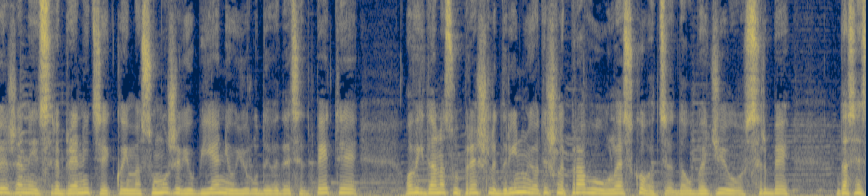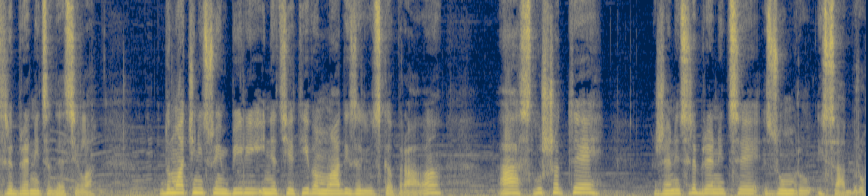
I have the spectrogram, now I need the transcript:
Dve žene iz Srebrenice kojima su muževi ubijeni u julu 95. ovih dana su prešle Drinu i otišle pravo u Leskovac da ubeđuju Srbe da se Srebrenica desila. Domaćini su im bili inicijativa Mladih za ljudska prava, a slušate žene Srebrenice Zumru i Sabru.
